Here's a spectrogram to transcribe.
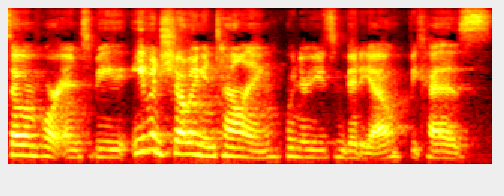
so important to be even showing and telling when you're using video because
